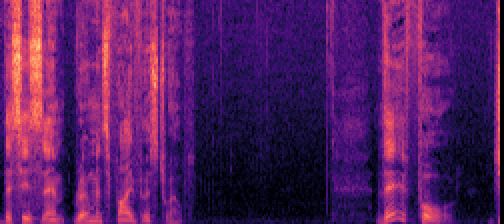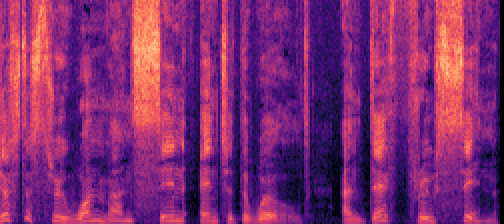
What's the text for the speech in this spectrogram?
This is um, Romans 5, verse 12. Therefore, just as through one man sin entered the world, and death through sin,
